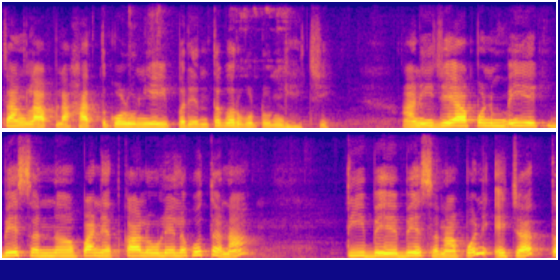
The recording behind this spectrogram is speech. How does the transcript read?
चांगला आपला हात गळून येईपर्यंत गरगोटून घ्यायची. आणि जे आपण एक बेसन पाण्यात कालवलेलं होतं ना ती बे बेसन आपण याच्यात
